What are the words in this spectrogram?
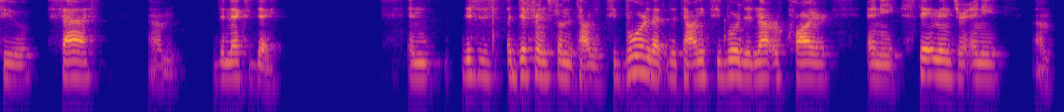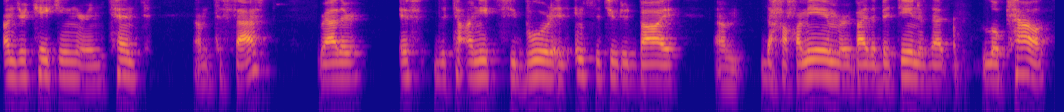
to fast um, the next day. And this is a difference from the Ta'anit Tzibur, that the Ta'anit Tzibur does not require any statement or any um, undertaking or intent um, to fast. Rather, if the Ta'anit Tzibur is instituted by um, the Hachamim or by the Beit Din of that locale,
